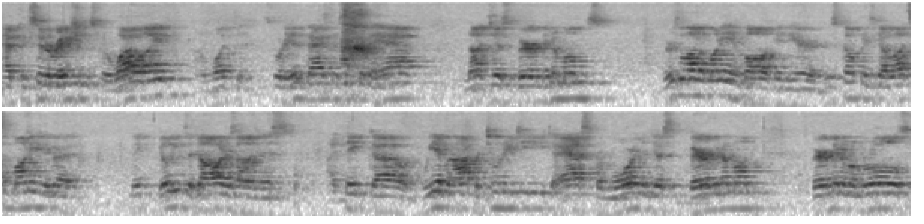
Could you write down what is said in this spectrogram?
have considerations for wildlife, on what the sort of impact this is going to have, not just bare minimums. There's a lot of money involved in here. This company's got lots of money, they're going to make billions of dollars on this. I think uh, we have an opportunity to ask for more than just bare minimum, bare minimum rules,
